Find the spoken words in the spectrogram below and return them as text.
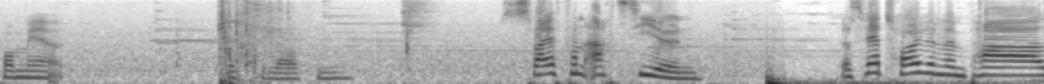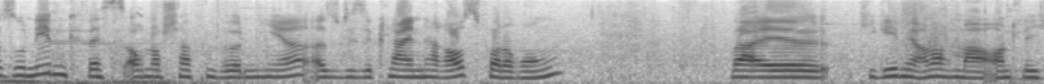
vor mir wegzulaufen. Zwei von acht Zielen. Das wäre toll, wenn wir ein paar so Nebenquests auch noch schaffen würden hier. Also diese kleinen Herausforderungen. Weil die geben ja auch noch mal ordentlich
